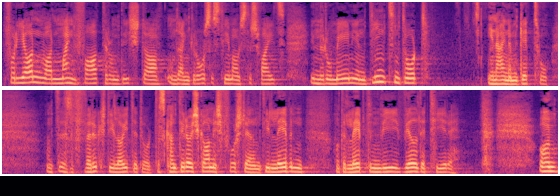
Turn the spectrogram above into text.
Vor Jahren waren mein Vater und ich da und ein großes Team aus der Schweiz in Rumänien, dienten dort in einem Ghetto. Und das sind verrückte Leute dort. Das könnt ihr euch gar nicht vorstellen. Die leben oder lebten wie wilde Tiere. Und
